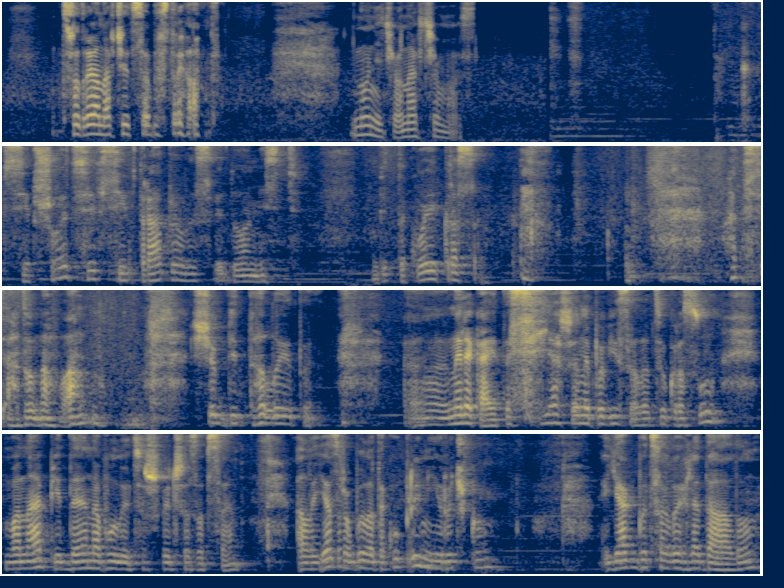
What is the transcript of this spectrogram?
Що треба навчитися вистригати. Ну нічого, навчимось. Всі в шоці, всі втратили свідомість від такої краси. Сяду на ванну. щоб віддалити. Е, Не лякайтесь, я ще не повісила цю красу, вона піде на вулицю швидше за все. Але я зробила таку примірочку, як би це виглядало.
